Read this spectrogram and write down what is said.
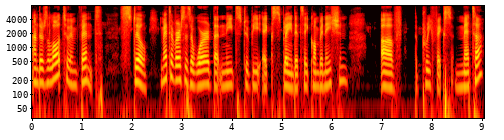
and there's a lot to invent. Still, metaverse is a word that needs to be explained. It's a combination of the prefix meta,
